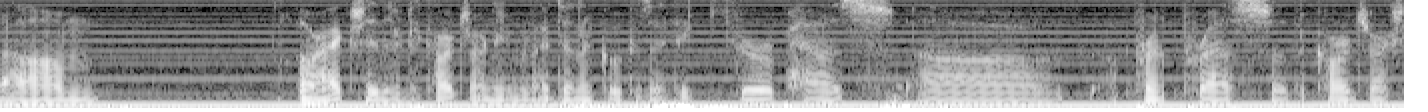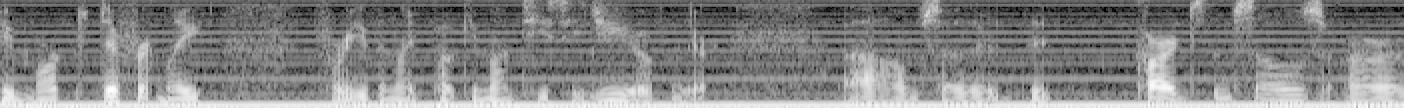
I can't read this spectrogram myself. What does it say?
Um, or actually, the cards aren't even identical because I think Europe has uh, print press, so the cards are actually marked differently for even like Pokemon TCG over there. Um, so the cards themselves are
